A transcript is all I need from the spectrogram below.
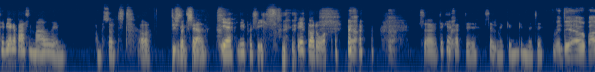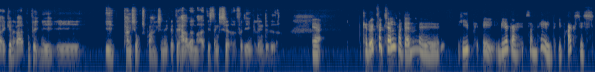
det virker bare sådan meget øh, omsundst og distanceret. Ja, lige præcis. Det er et godt ord. ja. Så det kan jeg men, godt øh, selv genkende til. Men det er jo bare et generelt problem i, i, i pensionsbranchen, ikke? at det har været meget distanceret for de enkelte individer. Ja. Kan du ikke fortælle, hvordan øh, HIP virker sådan helt i praksis?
